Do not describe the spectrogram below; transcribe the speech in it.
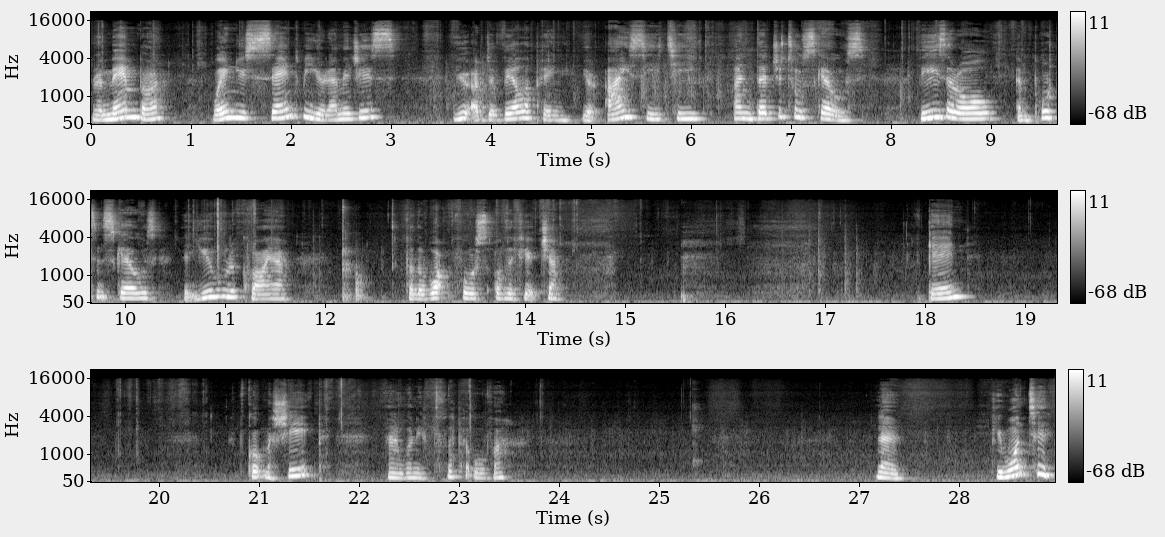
Remember, when you send me your images, you are developing your ICT and digital skills. These are all important skills that you will require for the workforce of the future. Again, I've got my shape and I'm going to flip it over. Now, if you want to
